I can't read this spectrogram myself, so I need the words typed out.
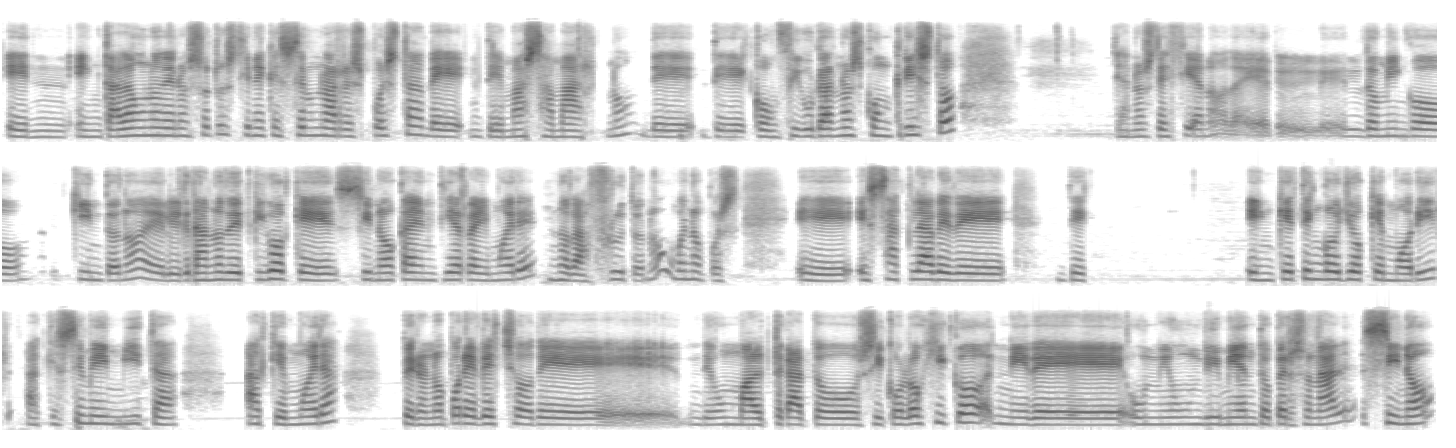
en, en, cada uno de nosotros tiene que ser una respuesta de, de más amar, ¿no? de, de, configurarnos con Cristo. Ya nos decía ¿no? el, el, domingo quinto, ¿no? el grano de trigo que si no cae en tierra y muere, no da fruto. ¿no? Bueno, pues eh, esa clave de, de en qué tengo yo que morir, a qué se me invita a que muera, pero no por el hecho de, de, un maltrato psicológico ni de un hundimiento personal, sino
